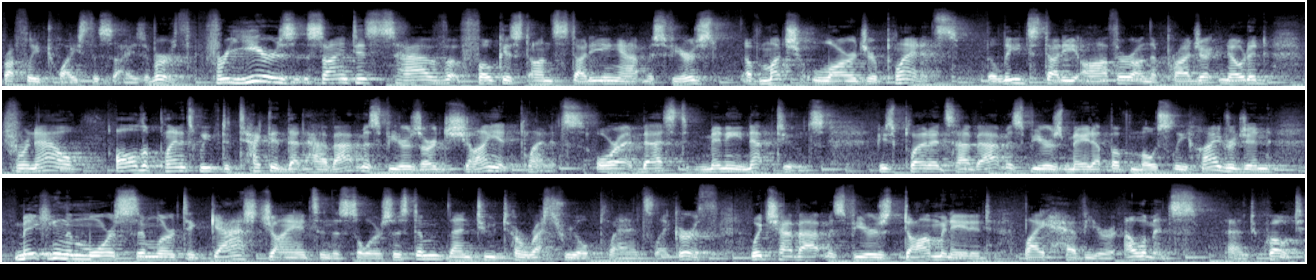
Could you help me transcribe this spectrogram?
roughly twice the size of Earth. For years, scientists have focused on studying atmospheres of much larger planets. The lead study author on the project noted, for now, all the planets we've detected that have atmospheres are giant planets, or at best, mini Neptunes. These planets have atmospheres made up of mostly hydrogen, making them more similar to gas giants in the solar system than to terrestrial planets like Earth, which have atmospheres dominated by heavier elements. End quote.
